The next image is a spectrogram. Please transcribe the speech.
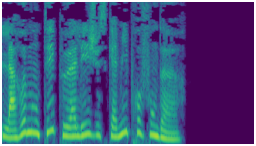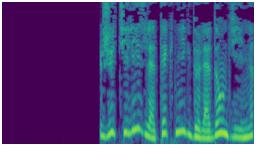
La remontée peut aller jusqu'à mi-profondeur. J'utilise la technique de la dandine,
